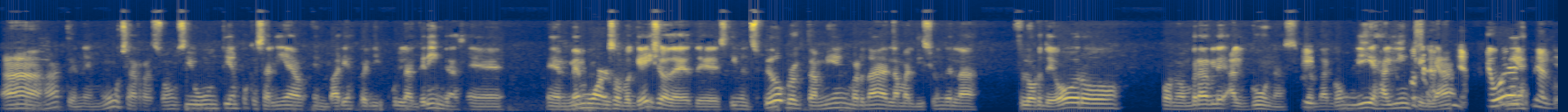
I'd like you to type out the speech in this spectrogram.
Ajá, tenés mucha razón. Sí, hubo un tiempo que salía en varias películas gringas. eh, en Memoirs of a Geisha de, de Steven Spielberg también, ¿verdad? La maldición de la flor de oro, por nombrarle algunas, Sí. ¿verdad? Gong Li es alguien O que sea, ya mira, te voy a decir algo.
